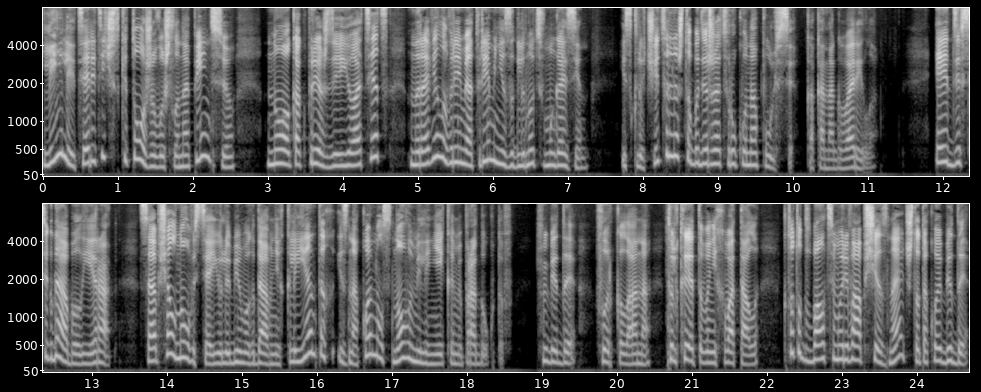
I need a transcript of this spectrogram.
Лили теоретически тоже вышла на пенсию, но, как прежде ее отец, норовила время от времени заглянуть в магазин, исключительно, чтобы держать руку на пульсе, как она говорила. Эдди всегда был ей рад, сообщал новости о ее любимых давних клиентах и знакомил с новыми линейками продуктов. «Беде», — фыркала она, — «только этого не хватало. Кто тут в Балтиморе вообще знает, что такое биде?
